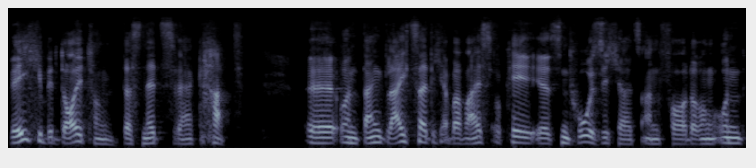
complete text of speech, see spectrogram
welche Bedeutung das Netzwerk hat, äh, und dann gleichzeitig aber weiß, okay, es sind hohe Sicherheitsanforderungen und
